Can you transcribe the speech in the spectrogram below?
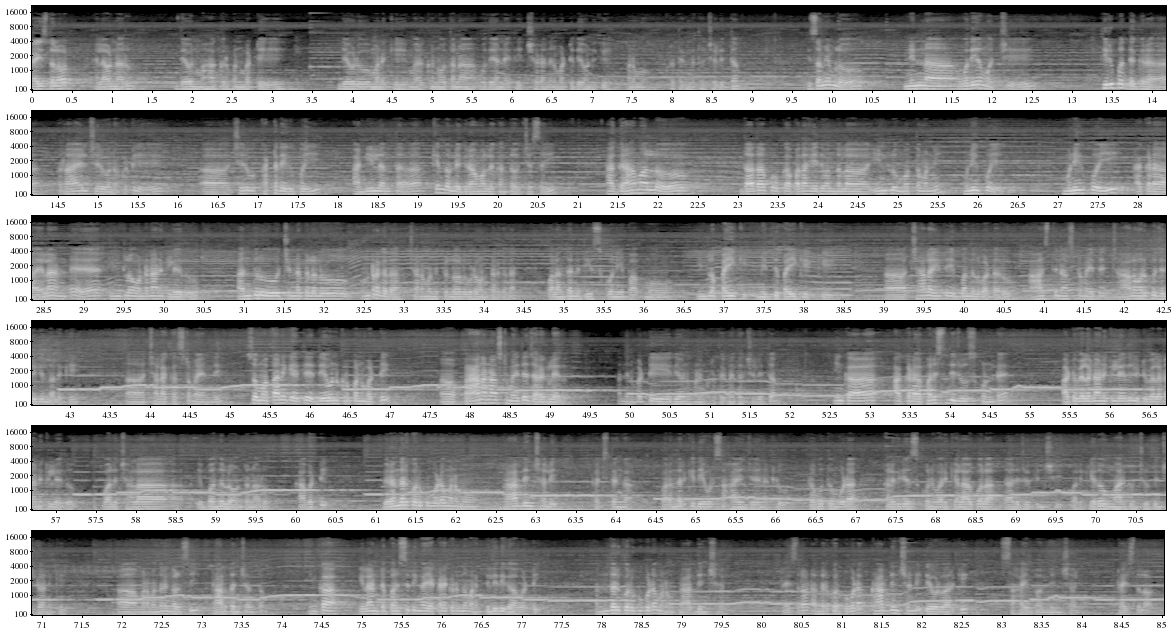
Praise the lord ఎలా ఉన్నారు? దేవుని మహాకృపను బట్టి దేవుడు మనకి మరొక నూతన ఉదయాన్ని అయితే ఇచ్చాడు. అందుని బట్టి దేవునికి మనము కృతజ్ఞతలు చెల్లిద్దాం. ఈ సమయంలో నిన్న ఉదయం వచ్చి తిరుపతి దగ్గర రాయల చెరువు అని ఒకటి చెరువు కట్ట దిగిపోయి ఆ నీళ్ళంతా కింద ఉండే గ్రామాల్లోకి అంతా వచ్చేసాయి. ఆ గ్రామాల్లో దాదాపు ఒక పదహైదు వందల ఇండ్లు మొత్తం అన్నీ మునిగిపోయాయి. మునిగిపోయి అక్కడ ఎలా అంటే ఇంట్లో ఉండడానికి లేదు. అందరూ చిన్నపిల్లలు ఉంటారు కదా. చాలామంది పిల్లలు కూడా ఉంటారు కదా. వాళ్ళందరినీ తీసుకొని పాపము ఇంట్లో పైకి మిద్దె పైకి ఎక్కి చాలా అయితే ఇబ్బందులు పడ్డారు. ఆస్తి నష్టం అయితే చాలా వరకు జరిగింది వాళ్ళకి. చాలా కష్టమైంది. సో మొత్తానికి అయితే దేవుని కృపను బట్టి ప్రాణ నష్టం అయితే జరగలేదు. అందుని బట్టి దేవునికి మనం కృతజ్ఞత చెల్లిద్దాం. ఇంకా అక్కడ పరిస్థితి చూసుకుంటే అటు వెళ్ళడానికి లేదు ఇటు వెళ్ళడానికి లేదు. వాళ్ళు చాలా ఇబ్బందుల్లో ఉంటున్నారు. కాబట్టి వీరందరి కొరకు కూడా మనము ప్రార్థించాలి. ఖచ్చితంగా వారందరికీ దేవుడు సహాయం చేయనట్లు ప్రభుత్వం కూడా కలుగజేసుకొని వారికి ఎలాగోలా దారి చూపించి వాళ్ళకి ఏదో ఒక మార్గం చూపించడానికి మనమందరం కలిసి ప్రార్థన చేద్దాం. ఇంకా ఇలాంటి పరిస్థితి ఇంకా ఎక్కడెక్కడుందో మనకు తెలియదు కాబట్టి అందరి కొరకు కూడా మనం ప్రార్థించాలి. రైస్ లాడ్ అందరి కొరకు కూడా ప్రార్థించండి. దేవుడు వారికి సహాయం పంపించాలి రైస్ లాడ్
